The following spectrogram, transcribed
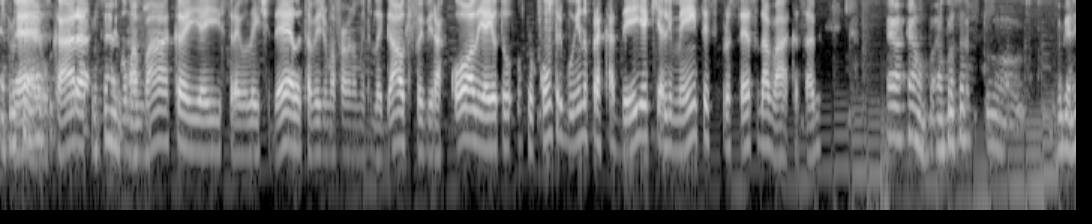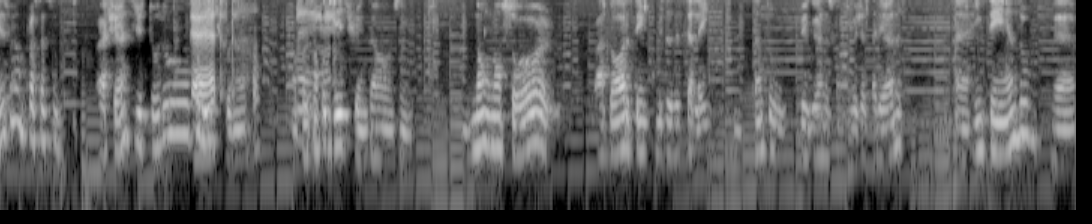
É É, processo. o cara processo, pegou uma vaca e aí extraiu o leite dela, talvez de uma forma não muito legal, que foi virar cola, e aí eu tô, tô contribuindo pra cadeia que alimenta esse processo da vaca, sabe? É, é, um, é um processo. O veganismo é um processo, acho antes de tudo, É, político, né? total. É uma posição É. política. Então, assim, não, não sou. Adoro, tenho comidas excelentes, tanto veganas quanto vegetarianas. É, entendo. é,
